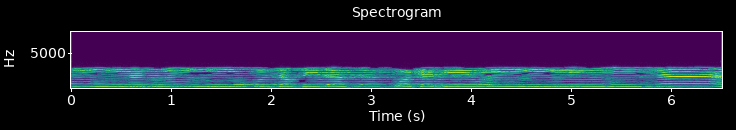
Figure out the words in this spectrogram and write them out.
أمة مقتصدة وكثير منهم ساء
